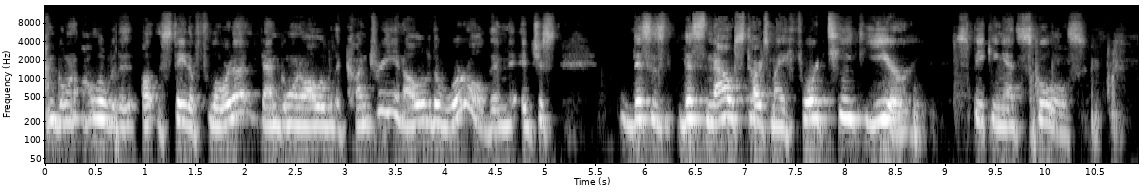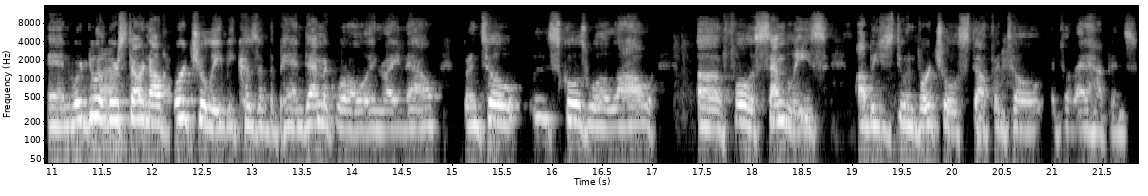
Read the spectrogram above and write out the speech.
I'm going all over the, all the state of Florida. I'm going all over the country and all over the world. And it just, this is this now starts my 14th year speaking at schools, and we're doing we're starting off virtually because of the pandemic we're all in right now. But until schools will allow uh, full assemblies, I'll be just doing virtual stuff until until that happens.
